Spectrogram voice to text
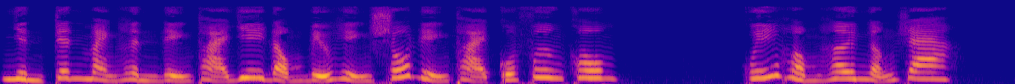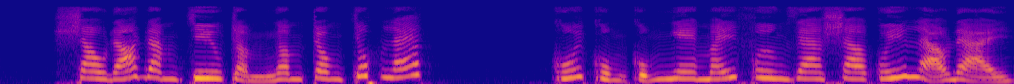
Nhìn trên màn hình điện thoại di động biểu hiện số điện thoại của Phương Khôn. Quý Hồng hơi ngẩn ra. Sau đó đâm chiêu trầm ngâm trong chốc lát. Cuối cùng cũng nghe mấy phương ra sao quý lão đại.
